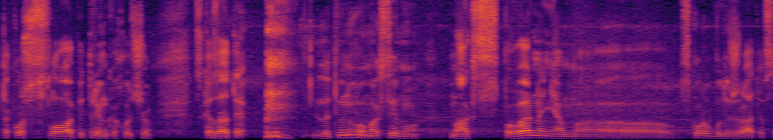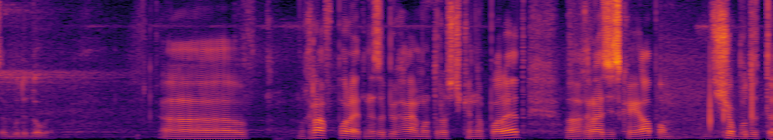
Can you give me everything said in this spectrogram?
Також слова підтримки хочу сказати Литвинову Максиму. Макс з поверненням. Е, Скоро будеш грати, все буде добре. Е, Гра вперед, не забігаємо трошечки наперед. Е, Гра зі скайапом. Що будете,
